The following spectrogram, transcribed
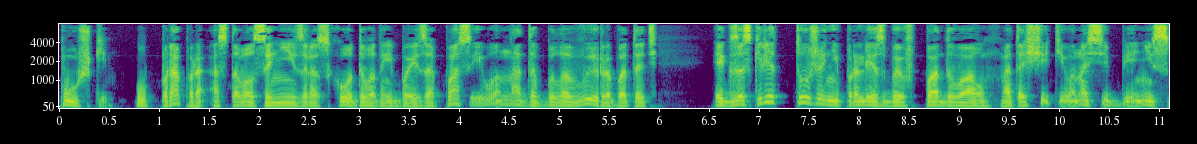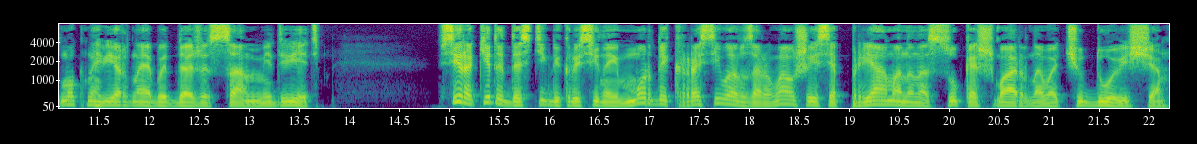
пушки. У прапора оставался неизрасходованный боезапас, его надо было выработать. Экзоскелет тоже не пролез бы в подвал, а его на себе не смог, наверное, бы даже сам медведь. Все ракеты достигли крысиной морды, красиво взорвавшиеся прямо на носу кошмарного чудовища.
